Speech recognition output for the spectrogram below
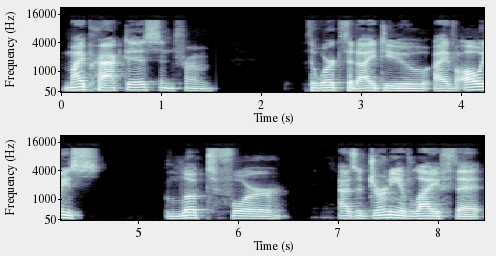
my practice and from the work that I do, I've always looked for as a journey of life that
